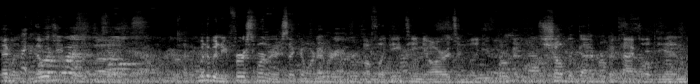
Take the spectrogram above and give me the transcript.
How would you? Uh, would have been your first one or your second one ever. You broke off like 18 yards and like you broke a, shoved the guy, broke a tackle at the end.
